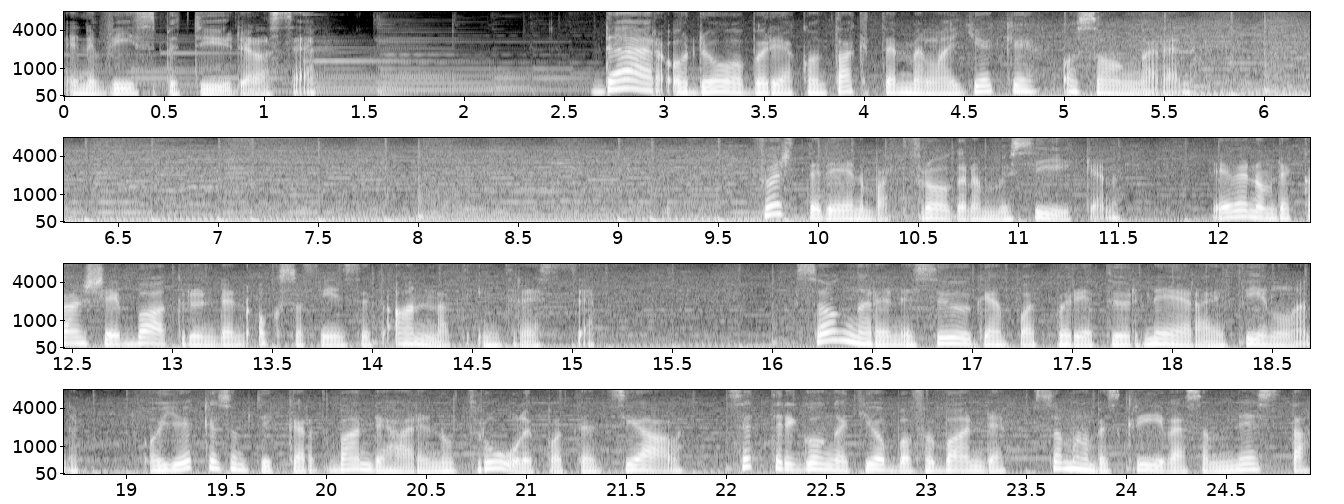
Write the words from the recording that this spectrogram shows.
en viss betydelse. Där och då börjar kontakten mellan Jöke och sångaren. Först är det enbart frågan om musiken, även om det kanske i bakgrunden också finns ett annat intresse. Sångaren är sugen på att börja turnera i Finland och Jöke som tycker att bandet har en otrolig potential sätter igång att jobba för bandet som han beskriver som nästa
